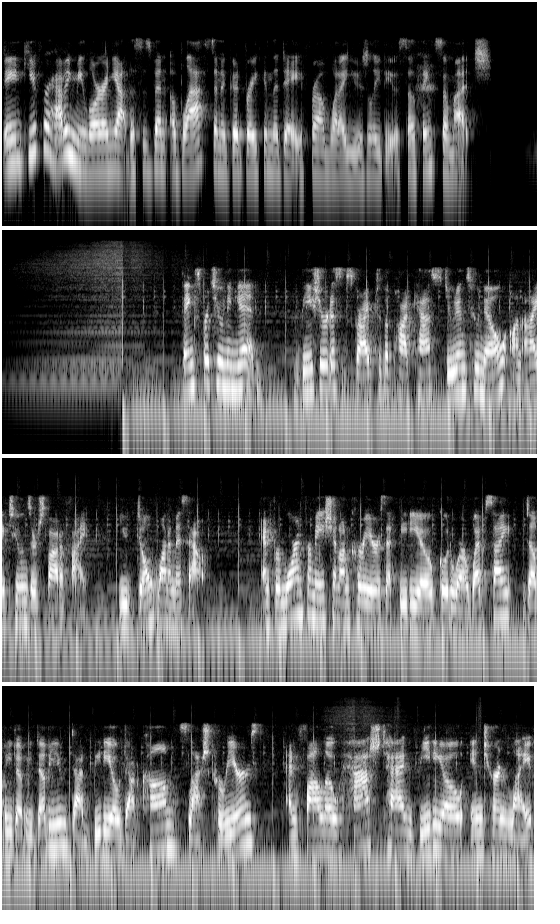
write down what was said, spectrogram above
Thank you for having me, Lauren. Yeah, this has been a blast and a good break in the day from what I usually do. So thanks so much. Thanks for tuning in. Be sure to subscribe to the podcast Students Who Know on iTunes or Spotify. You don't want to miss out. And for more information on careers at BDO, go to our website, www.bdo.com slash careers, and follow hashtag BDO Intern Life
